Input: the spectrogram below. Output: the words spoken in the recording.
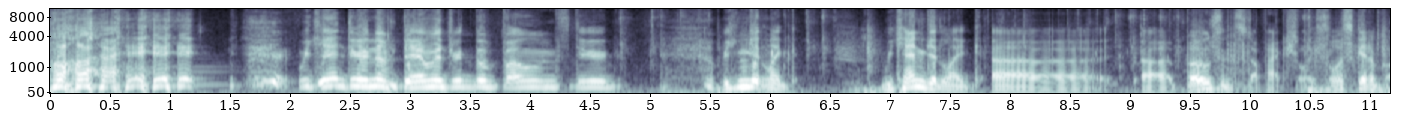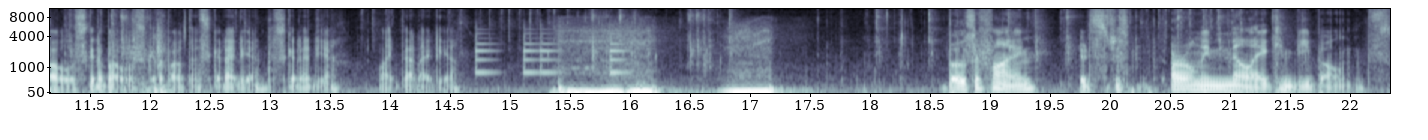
god! we can't do enough damage with the bones, dude. We can get like... We can get like, uh, uh, bows and stuff actually. So let's get a bow, let's get a bow, let's get a bow. That's a good idea, that's a good idea. Like that idea. Bows are fine. It's just our only melee can be bones.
